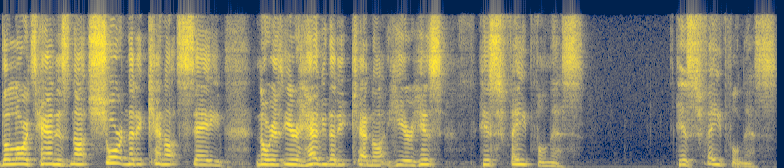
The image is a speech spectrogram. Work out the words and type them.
the Lord's hand is not shortened that it cannot save, nor his ear heavy that he cannot hear. His, his faithfulness, his faithfulness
